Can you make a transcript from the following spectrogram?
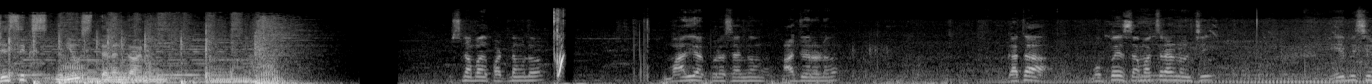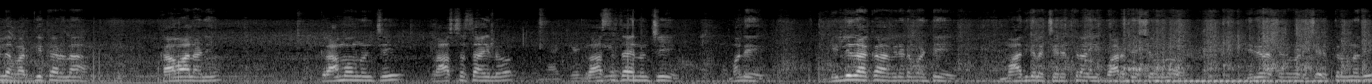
జెసిక్స్ న్యూస్ తెలంగాణ. హుస్నాబాద్ పట్టణంలో మాదిగ కుల సంఘం ఆధ్వర్యంలో గత ముప్పై సంవత్సరాల నుంచి ఏబీసీల వర్గీకరణ కావాలని గ్రామం నుంచి రాష్ట్ర స్థాయిలో రాష్ట్ర స్థాయి నుంచి మరి ఢిల్లీ దాకా వెళ్ళినటువంటి మాదిగల చరిత్ర ఈ భారతదేశంలో తిరిగినటువంటి చరిత్ర ఉన్నది.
